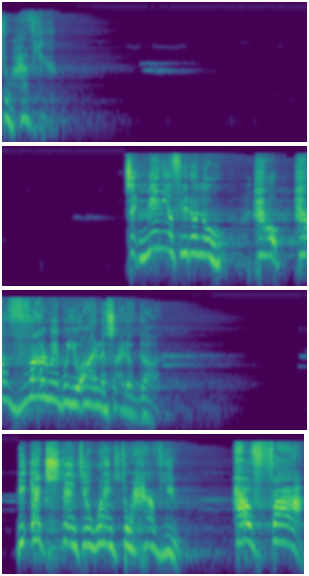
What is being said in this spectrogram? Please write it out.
To have you. See, many of you don't know how, how valuable you are in the sight of God. The extent He went to have you. How far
